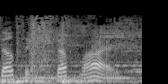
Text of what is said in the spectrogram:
Celtic Stuff Live.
